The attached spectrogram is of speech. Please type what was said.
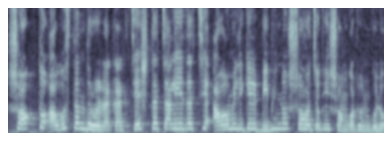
শক্ত অবস্থান ধরে রাখার চেষ্টা চালিয়ে যাচ্ছে আওয়ামী লীগের বিভিন্ন সহযোগী সংগঠনগুলো।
